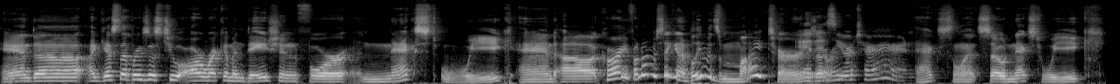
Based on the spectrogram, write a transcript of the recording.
And uh, I guess that brings us to our recommendation for next week. And uh, Kari, if I'm not mistaken, I believe it's my turn. It is that is right? your turn. Excellent. So next week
